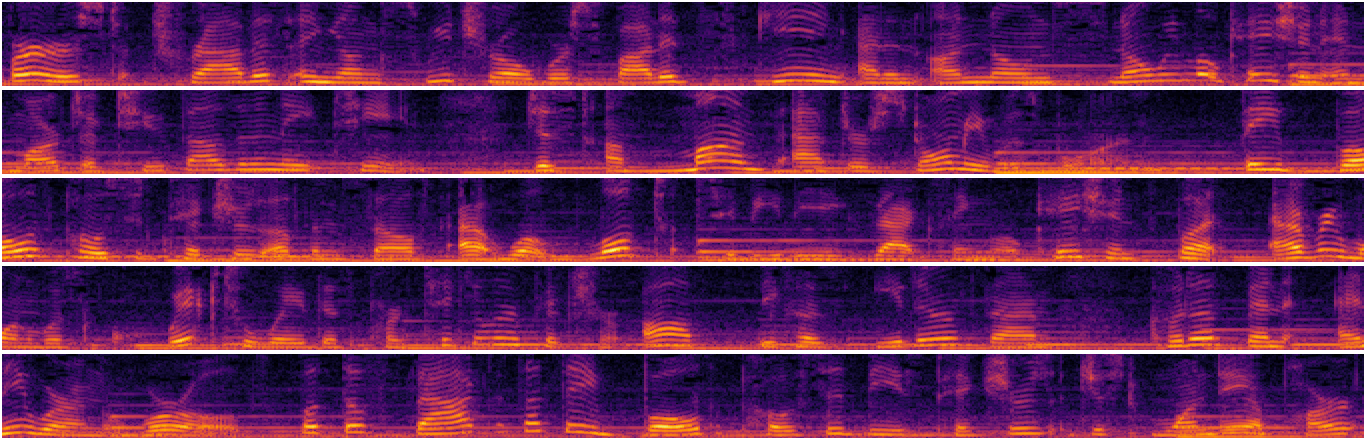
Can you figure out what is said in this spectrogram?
First, Travis and young Sweetro were spotted skiing at an unknown snowy location in March of 2018, just a month after Stormi was born. They both posted pictures of themselves at what looked to be the exact same location, but everyone was quick to wave this particular picture off because either of them could have been anywhere in the world. But the fact that they both posted these pictures just one day apart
